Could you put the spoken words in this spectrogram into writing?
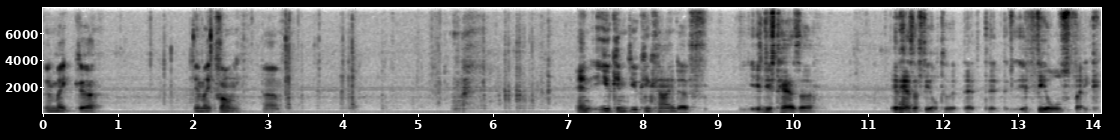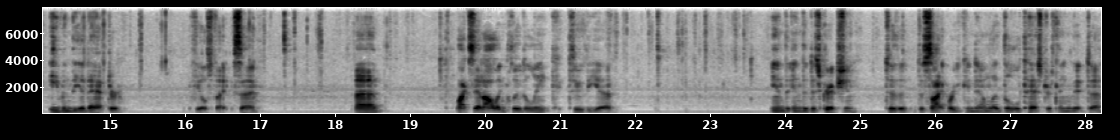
and make uh, and make phony. Uh, and you can you can kind of it just has a it has a feel to it that, that it feels fake even the adapter feels fake so uh, like I said I'll include a link to the uh, in the in the description to the, the site where you can download the little tester thing that uh,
